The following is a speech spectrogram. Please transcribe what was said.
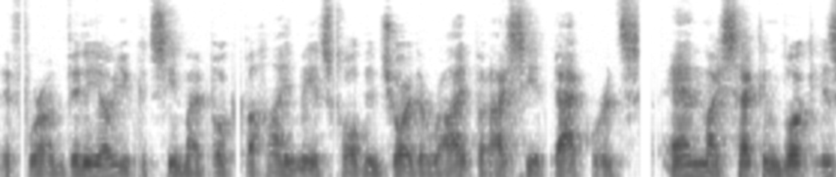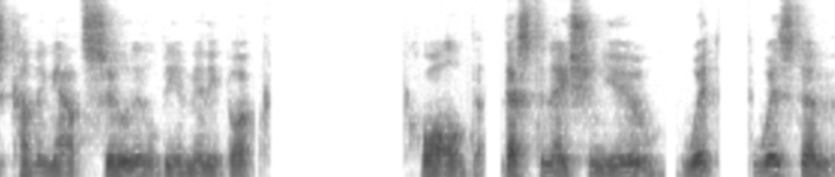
if we're on video, you could see my book behind me. It's called Enjoy the Ride, but I see it backwards. And my second book is coming out soon. It'll be a mini book called Destination U Wit, Wisdom,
